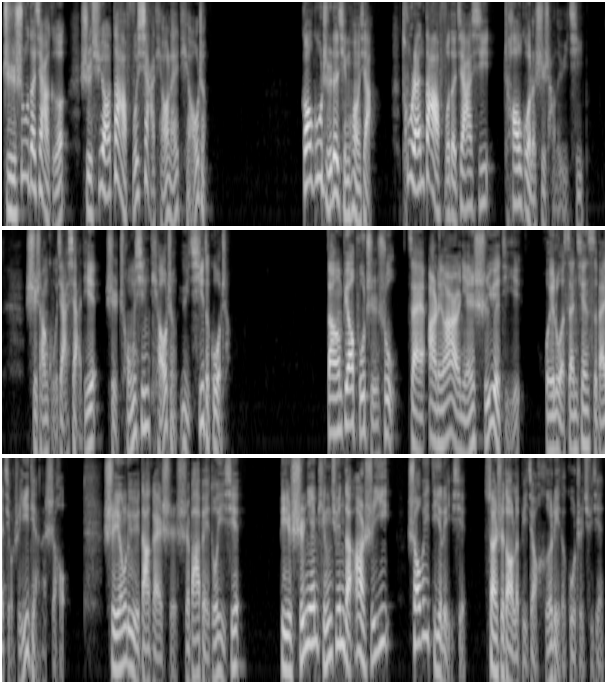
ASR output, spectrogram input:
指数的价格是需要大幅下调来调整。高估值的情况下，突然大幅的加息超过了市场的预期。市场股价下跌是重新调整预期的过程。当标普指数在二零二二年十月底回落三千四百九十一点的时候，市盈率大概是十八倍多一些，比十年平均的二十一稍微低了一些，算是到了比较合理的估值区间。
